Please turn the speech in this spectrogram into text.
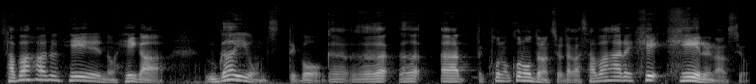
サバハルヘールのヘが、うがい音つってこう、ガガガガガガってこのこの音なんですよ。だからサバハルヘヘールなんですよ。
